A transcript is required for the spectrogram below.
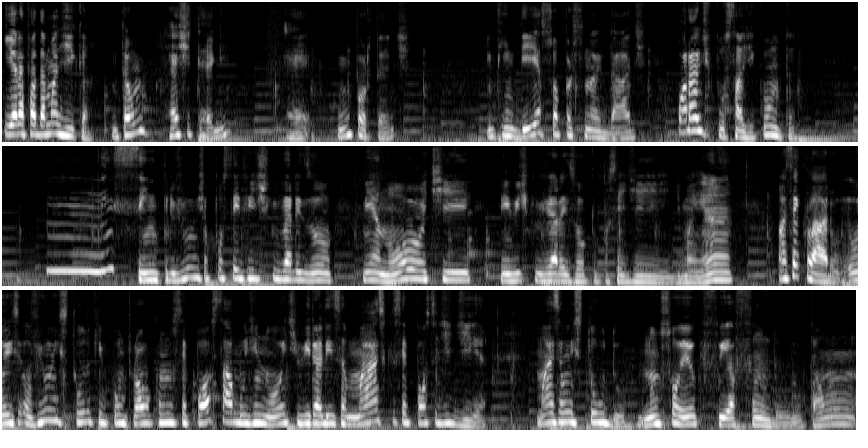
E era para dar uma dica. Então, hashtag é importante. Entender a sua personalidade. Horário de postar de conta? Hum, nem sempre, viu? Já postei vídeo que viralizou meia-noite, tem vídeo que viralizou que eu postei de, de manhã. Mas é claro, eu, eu vi um estudo que comprova quando você posta algo de noite, viraliza mais que você posta de dia. Mas é um estudo, não sou eu que fui a fundo. Então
